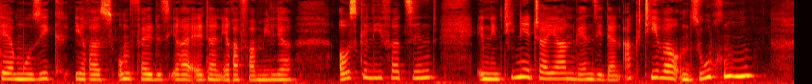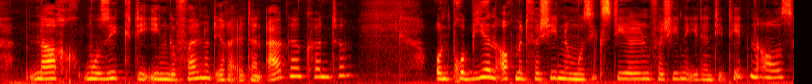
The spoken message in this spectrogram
der Musik ihres Umfeldes, ihrer Eltern, ihrer Familie ausgeliefert sind. In den Teenagerjahren werden sie dann aktiver und suchen nach Musik, die ihnen gefallen und ihre Eltern ärgern könnte und probieren auch mit verschiedenen Musikstilen verschiedene Identitäten aus.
